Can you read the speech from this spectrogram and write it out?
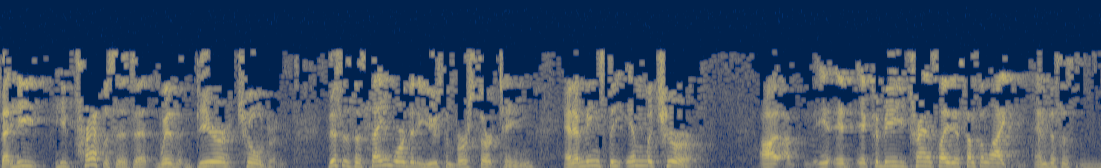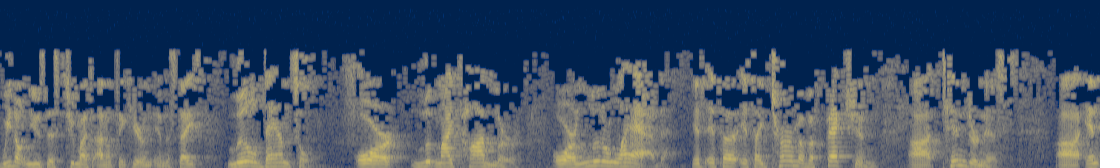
that he, he prefaces it with dear children. This is the same word that he used in verse 13, and it means the immature. Uh, it, it, it, could be translated as something like, and this is, we don't use this too much, I don't think, here in, in the States, little damsel, or my toddler, or little lad. It's, it's, a, it's a term of affection, uh, tenderness. Uh, and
